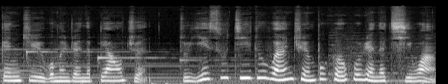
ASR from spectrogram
根据我们人的标准，主耶稣基督完全不合乎人的期望。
